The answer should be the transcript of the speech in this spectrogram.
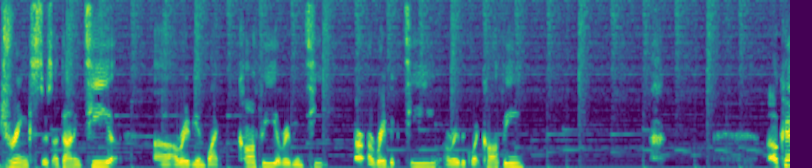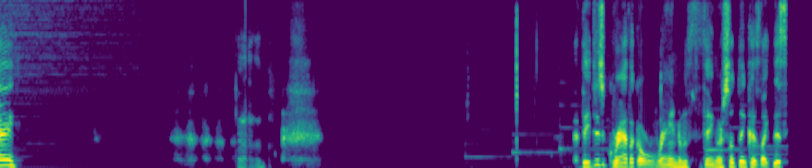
drinks. There's Adani tea, uh, Arabian black coffee, Arabian tea, Arabic tea, Arabic white coffee. okay. They just grab like a random thing or something? Because like this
